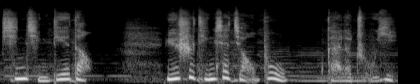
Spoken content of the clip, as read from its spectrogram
心情跌宕，于是停下脚步，改了主意。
